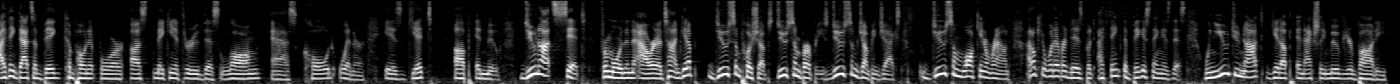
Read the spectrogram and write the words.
I think that's a big component for us making it through this long ass cold winter is get up and move. Do not sit for more than an hour at a time. Get up, do some push ups, do some burpees, do some jumping jacks, do some walking around. I don't care whatever it is, but I think the biggest thing is this when you do not get up and actually move your body,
